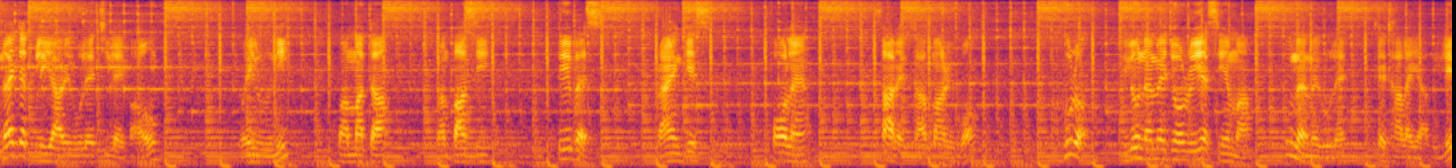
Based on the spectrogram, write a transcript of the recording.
United player တွေကိုလည်းကြည့်လိုက်ပါဦး။ Wayne Rooney, Pamata, Van Persie, Tevez, Ryan Giggs, Folland စတဲ့ဇာတ်မားတွေပေါ့အခုတော့ဒီလိုနာမည်ကျော်တွေရဲ့စီးရင်မှာသူ့နာမည်ကိုလည်းထည့်ထားလိုက်ရပြီလေ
